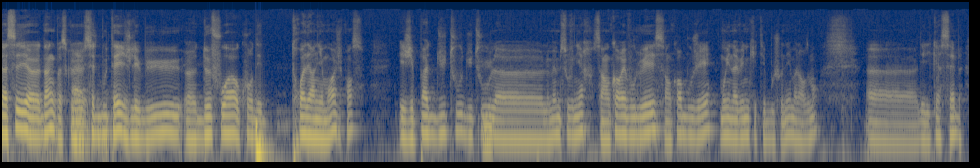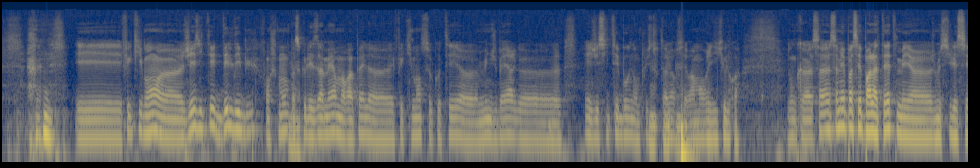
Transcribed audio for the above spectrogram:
assez, euh, dingue parce que Ouais, cette bouteille, je l'ai bu euh, deux fois au cours des trois derniers mois, je pense. Et j'ai pas du tout, du tout Mm. le, le même souvenir. Ça a encore évolué, ça a encore bougé. Moi, il y en avait une qui était bouchonnée, malheureusement. Euh, délicat Seb. et effectivement, euh, j'ai hésité dès le début, franchement, parce que les amers me rappellent euh, effectivement ce côté Munchberg. euh, et j'ai cité Beaune en plus tout à l'heure, c'est vraiment ridicule, quoi. Donc euh, ça, ça m'est passé par la tête, mais euh, je me suis laissé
